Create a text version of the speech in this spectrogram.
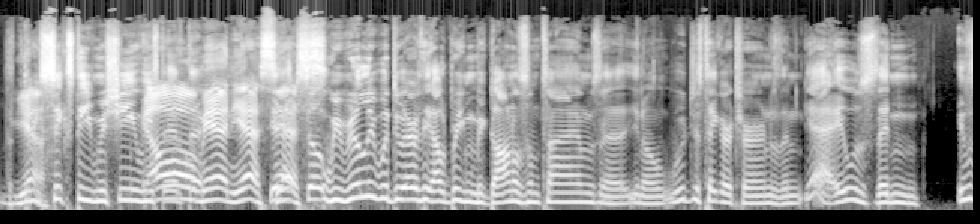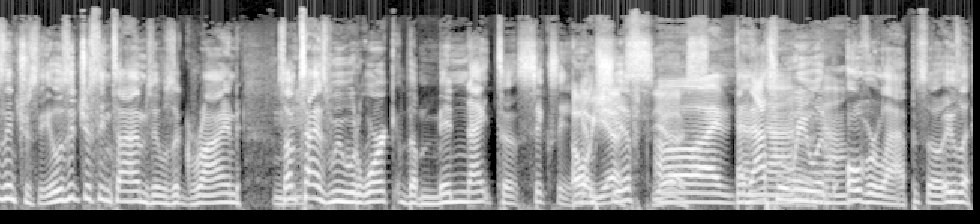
the Yeah. 360 machine. We Oh man, yes, yeah, yes. so we really would do everything. I would bring McDonald's sometimes. Uh, you know, we would just take our turns. And yeah, it was then. It was interesting. It was interesting times. It was a grind. Sometimes we would work the midnight to six a.m. Mm-hmm. Oh, yes, shift. yes. Oh, I've done And that's that. where we would yeah. overlap. So it was like,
